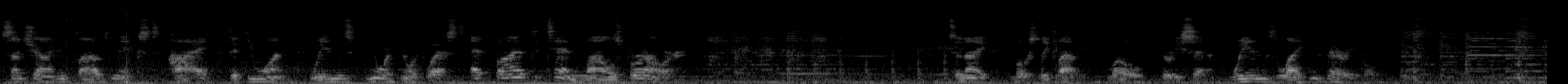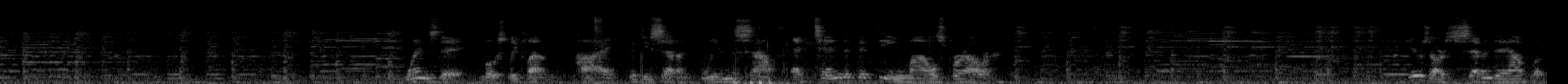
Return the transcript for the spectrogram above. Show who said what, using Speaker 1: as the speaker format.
Speaker 1: Sunshine and clouds mixed. High 51. Winds north northwest at 5 to 10 miles per hour. Tonight, mostly cloudy. Low 37. Winds light and variable. Wednesday, mostly cloudy. High 57. Winds south at 10 to 15 miles per hour. Here's our seven day outlook.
